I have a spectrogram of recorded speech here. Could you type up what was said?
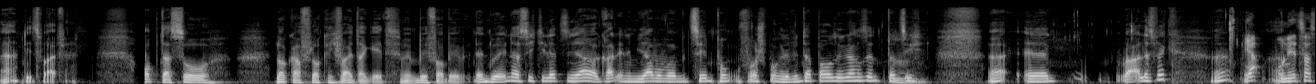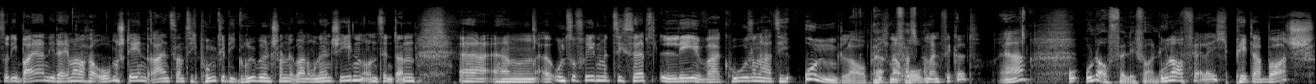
Ja, die Zweifel. Ob das so locker flockig weitergeht mit dem BVB. Denn du erinnerst dich die letzten Jahre, gerade in dem Jahr, wo wir mit zehn Punkten Vorsprung in die Winterpause gegangen sind, plötzlich ja, äh, war alles weg. Ne? Ja, und jetzt hast du die Bayern, die da immer noch da oben stehen, 23 Punkte, die grübeln schon über ein Unentschieden und sind dann äh, ähm, äh, unzufrieden mit sich selbst. Leverkusen hat sich unglaublich Ja, nach oben entwickelt. Ja, Unauffällig vor allem. unauffällig. Peter Bosch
